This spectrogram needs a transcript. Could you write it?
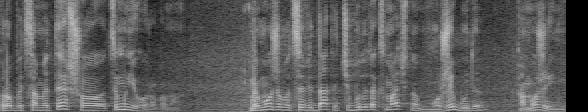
робить саме те, що це ми його робимо. Ми можемо це віддати. Чи буде так смачно? Може буде, а може і ні.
